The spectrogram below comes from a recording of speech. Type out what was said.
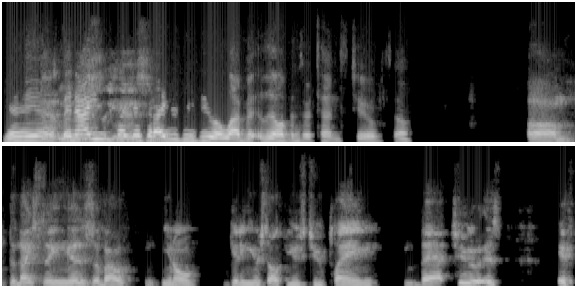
yeah, yeah. yeah and I use like I said, I usually do 11, 11s or tens too. So um, the nice thing is about you know getting yourself used to playing that too is if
